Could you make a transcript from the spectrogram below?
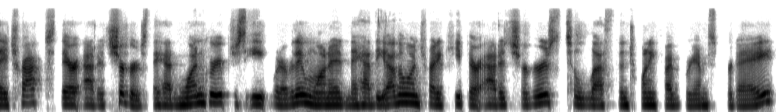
they tracked their added sugars. They had one group just eat whatever they wanted, and they had the other one try to keep their added sugars to less than 25 grams per day.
